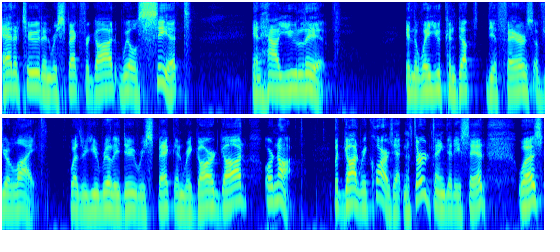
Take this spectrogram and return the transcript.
attitude and respect for God, we'll see it in how you live, in the way you conduct the affairs of your life, whether you really do respect and regard God or not. But God requires that. And the third thing that he said was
